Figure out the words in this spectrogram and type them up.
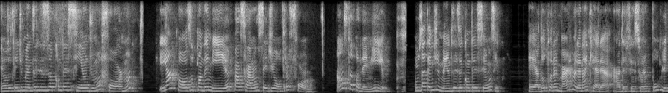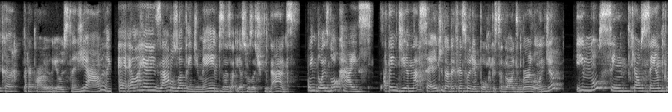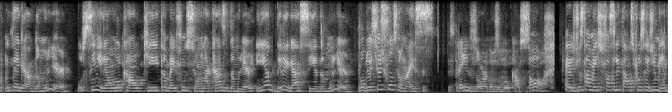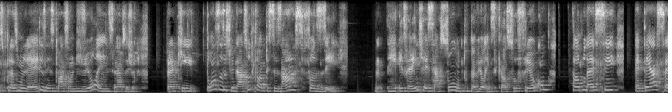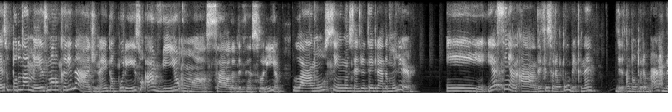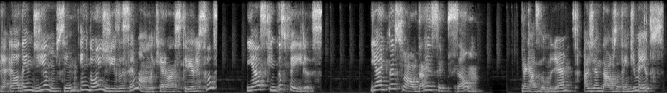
é, os atendimentos eles aconteciam de uma forma e após a pandemia passaram a ser de outra forma. Antes da pandemia, os atendimentos eles aconteciam assim. É, a doutora Bárbara, né, que era a defensora pública para a qual eu, estagiava, né, é, ela realizava os atendimentos e as suas atividades em dois locais. Atendia na sede da Defensoria Pública Estadual de Berlândia e no SIM, que é o Centro Integrado da Mulher. O SIM ele é um local que também funciona a Casa da Mulher e a Delegacia da Mulher. O objetivo de funcionar esses três órgãos no local só era justamente facilitar os procedimentos para as mulheres em situação de violência, né? Ou seja, para que todas as atividades, tudo que ela precisasse fazer referente a esse assunto da violência que ela sofreu, ela pudesse é, ter acesso tudo na mesma localidade, né? Então, por isso, havia uma sala da defensoria lá no SIM, no Centro Integrado da Mulher. E, e assim, a, a defensora pública, né? a doutora Bárbara, ela atendia no SIM em dois dias da semana, que eram as terças e as quintas-feiras. E aí o pessoal da recepção da Casa da Mulher agendava os atendimentos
